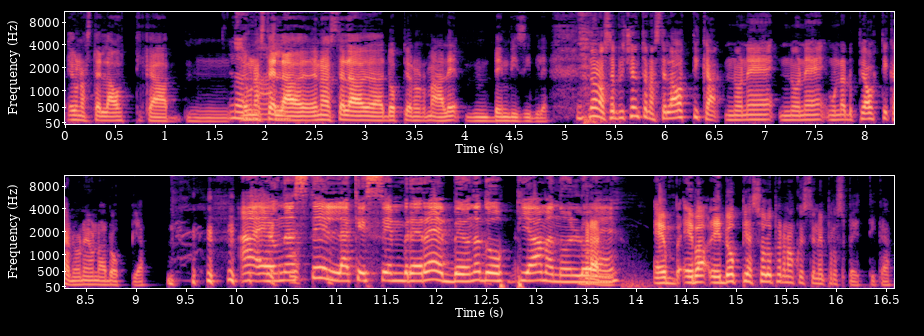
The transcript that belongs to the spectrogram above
è una stella ottica, mh, mm, è, una stella, è una stella doppia normale, mh, mm, ben visibile. No, no, semplicemente una stella ottica non è, non è, una doppia ottica non è una doppia. Ah, è una stella che sembrerebbe una doppia, ma non lo Bravi. è. È, è. È doppia solo per una questione prospettica.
